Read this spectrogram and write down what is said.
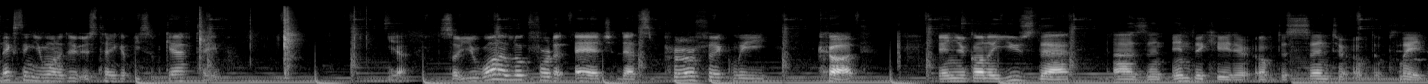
Next thing you want to do is take a piece of gaff tape. Yeah, so you want to look for the edge that's perfectly cut and you're gonna use that as an indicator of the center of the plate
